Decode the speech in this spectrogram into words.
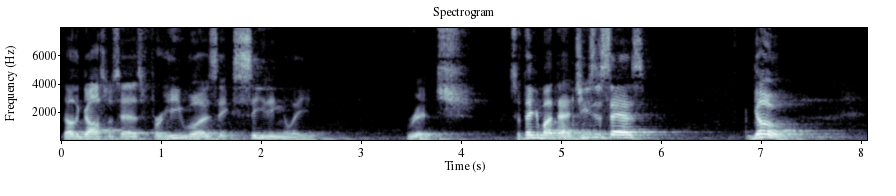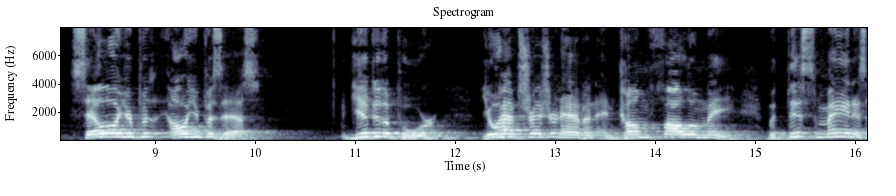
The other gospel says, For he was exceedingly rich. So think about that. Jesus says, Go, sell all, your, all you possess, give to the poor, you'll have treasure in heaven, and come follow me. But this man is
